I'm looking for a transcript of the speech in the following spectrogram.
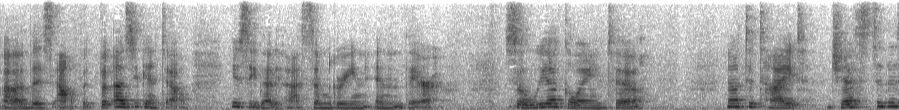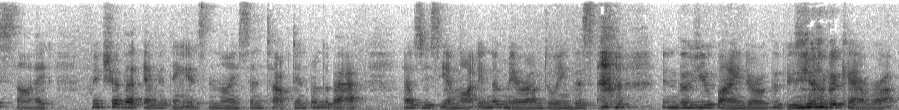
uh, this outfit. But as you can tell you see that it has some green in there. So we are going to not too tight just to this side. Make sure that everything is nice and tucked in from the back as you see i'm not in the mirror i'm doing this in the viewfinder of the video of the camera.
